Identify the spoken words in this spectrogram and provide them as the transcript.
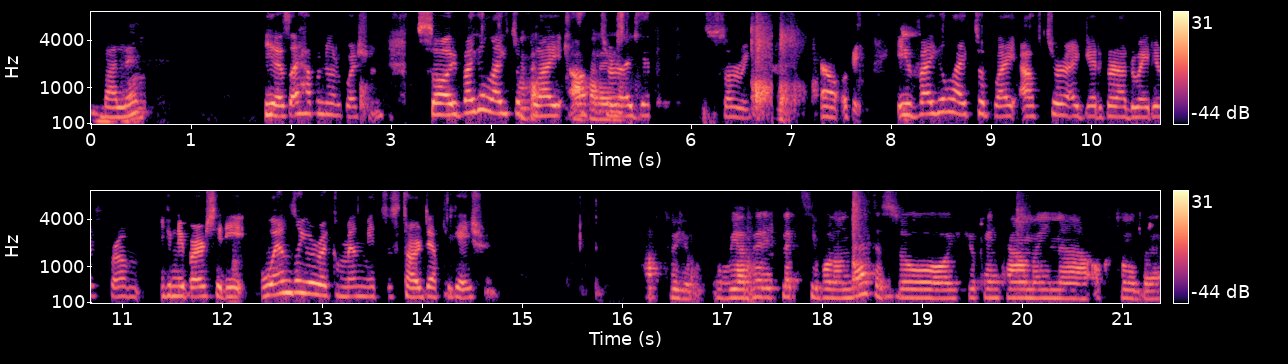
Vale. Yes, I have another question. So if I would like to apply after. I get, sorry. Oh, okay. If I would like to apply after I get graduated from university, when do you recommend me to start the application? up to you. We are very flexible on that. So if you can come in uh, October,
